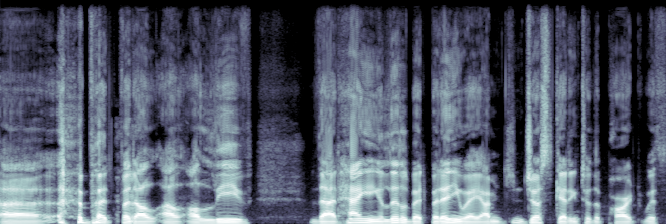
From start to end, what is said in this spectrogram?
Uh, but but I'll, I'll I'll leave that hanging a little bit. But anyway, I'm just getting to the part with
